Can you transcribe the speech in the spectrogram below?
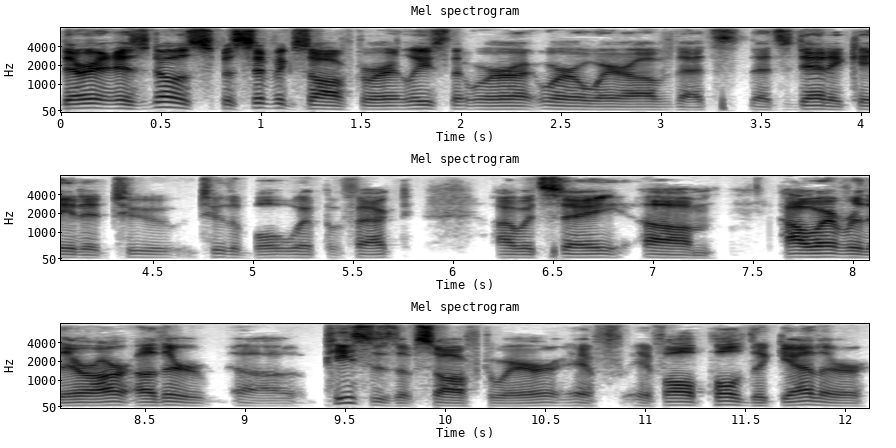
there is no specific software, at least that we're we're aware of, that's that's dedicated to to the bullwhip effect. I would say. Um, however, there are other uh, pieces of software. If if all pulled together,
